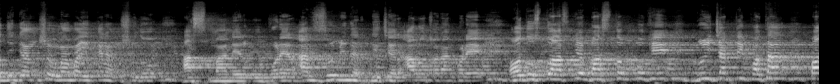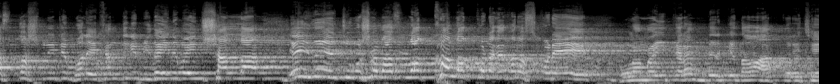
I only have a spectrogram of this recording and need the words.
অধিকাংশ লামাই কারাম শুধু আসমানের উপরের আর জমিনের নিচের আলোচনা করে। অদস্ত, আজকে বাস্তবমুখী দুই চারটি কথা পাঁচ, দশ মিনিটে বলে, এখান থেকে বিদায় নেব ইনশাল্লাহ এই যে যুব সমাজ লক্ষ লক্ষ টাকা খরচ করে ওলামাই কারামদেরকে দাওয়াত করেছে।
